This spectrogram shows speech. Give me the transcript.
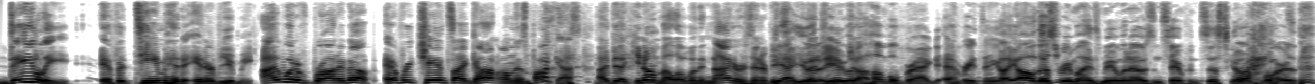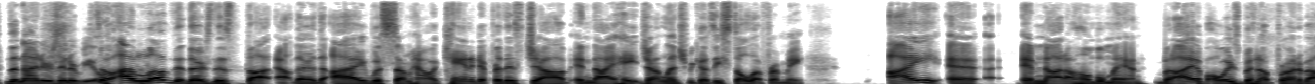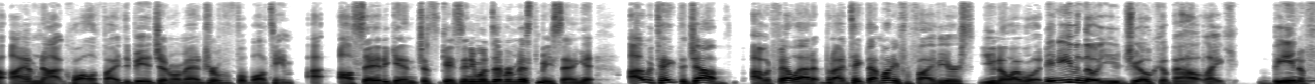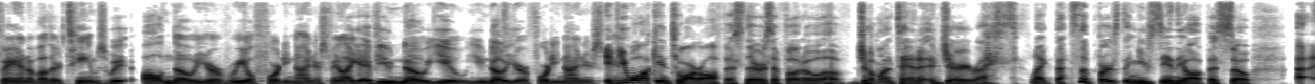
daily if a team had interviewed me. I would have brought it up every chance I got on this podcast. I'd be like, you know, Mello, when the Niners interviewed yeah, me, you would, you would have humble bragged everything. Like, oh, this reminds me of when I was in San Francisco right. for the Niners interview. So I love that there's this thought out there that I was somehow a candidate for this job and I hate John Lynch because he stole it from me. I uh, am not a humble man, but I have always been upfront about I am not qualified to be a general manager of a football team. I, will say it again, just in case anyone's ever missed me saying it. I would take the job. I would fail at it, but I'd take that money for five years. You know I would. And even though you joke about like being a fan of other teams, we all know you're a real 49ers fan. Like if you know you, you know you're a 49ers fan. If you walk into our office, there is a photo of Joe Montana and Jerry Rice. like that's the first thing you see in the office. So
